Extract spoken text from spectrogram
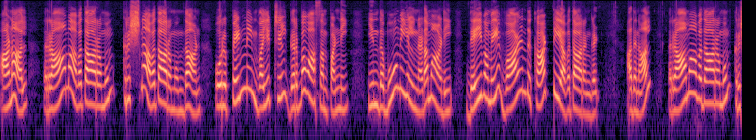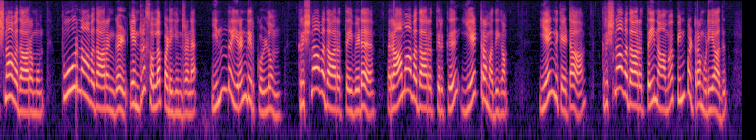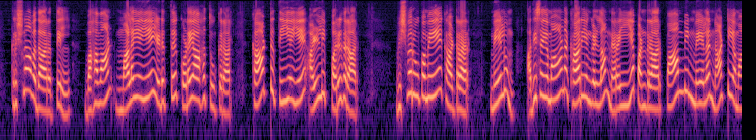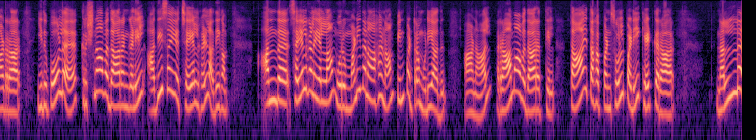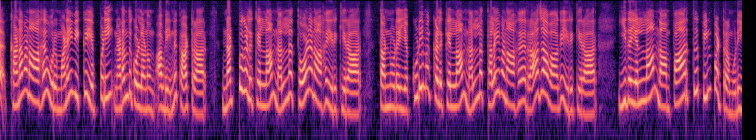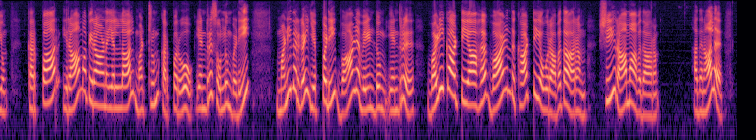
ஆனால் ராம அவதாரமும் கிருஷ்ண அவதாரமும் தான் ஒரு பெண்ணின் வயிற்றில் கர்ப்பவாசம் பண்ணி இந்த பூமியில் நடமாடி தெய்வமே வாழ்ந்து காட்டிய அவதாரங்கள். அதனால் ராமாவதாரமும் கிருஷ்ணாவதாரமும் பூர்ணாவதாரங்கள் என்று சொல்லப்படுகின்றன. இந்த இரண்டிற்குள்ளும் கிருஷ்ணாவதாரத்தை விட ராமாவதாரத்திற்கு ஏற்றம் அதிகம். ஏன்னு கேட்டால் கிருஷ்ணாவதாரத்தை நாம் பின்பற்ற முடியாது. கிருஷ்ணாவதாரத்தில் பகவான் மலையையே எடுத்து கொடையாக தூக்குறார். காட்டு தீயையே அள்ளி பருகிறார். விஸ்வரூபமே காட்டுறார். மேலும் அதிசயமான காரியங்கள்லாம் நிறைய பண்றார். பாம்பின் மேல நாட்டியமாடுறார் இது போல கிருஷ்ணாவதாரங்களில் அதிசய செயல்கள் அதிகம். அந்த செயல்களை எல்லாம் ஒரு மனிதனாக நாம் பின்பற்ற முடியாது. ஆனால் ராமாவதாரத்தில் தாய் தகப்பன் சொல்படி கேட்கிறார் நல்ல கணவனாக ஒரு மனைவிக்கு எப்படி நடந்து கொள்ளணும்? அப்படின்னு காட்டுறார். நட்புகளுக்கெல்லாம் நல்ல தோழனாக இருக்கிறார். தன்னுடைய குடிமக்களுக்கெல்லாம் நல்ல தலைவனாக ராஜாவாக இருக்கிறார். இதையெல்லாம் நாம் பார்த்து பின்பற்ற முடியும். கற்பார் இராமபிரானையல்லால் மற்றும் கற்பரோ என்று சொல்லும்படி மனிதர்கள் எப்படி வாழ வேண்டும் என்று வழிகாட்டியாக வாழ்ந்து காட்டிய ஒரு அவதாரம் ஸ்ரீராமாவதாரம். அதனால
